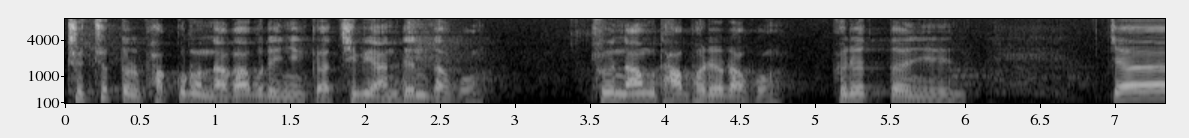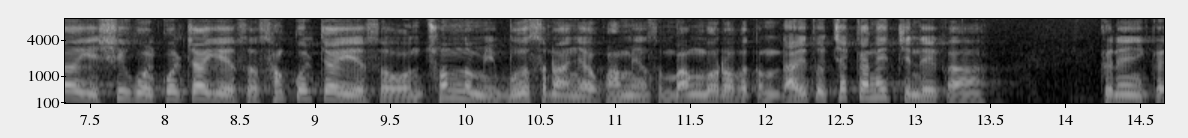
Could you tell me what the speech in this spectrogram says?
주춧돌 밖으로 나가버리니까 집이 안 된다고. 그 나무 다 버려라고. 그랬더니 저기 시골 꼴짜기에서 산골짜기에서 온 촌놈이 무엇을 하냐고 하면서 막 뭐라고 하더니 나이도 쬐깐했지 내가. 그러니까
